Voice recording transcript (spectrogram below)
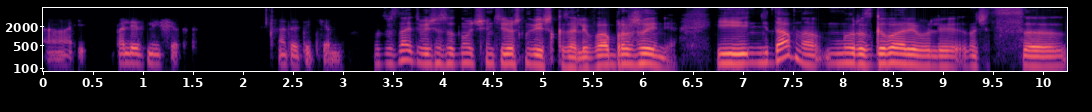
а, полезный эффект от этой темы. Вот вы знаете, вы сейчас одну очень интересную вещь сказали, воображение. И недавно мы разговаривали, значит, с с,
